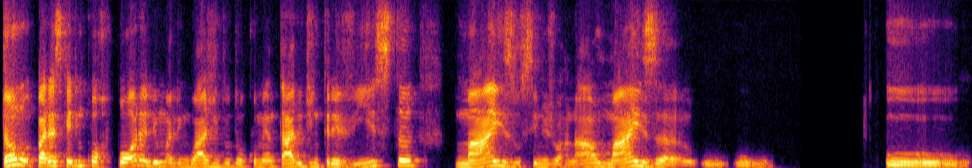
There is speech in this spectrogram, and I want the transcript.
Então, parece que ele incorpora ali uma linguagem do documentário de entrevista, mais o cinejornal, mais a, o, o, o,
